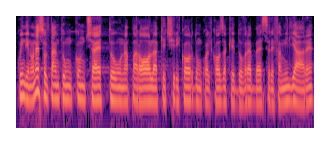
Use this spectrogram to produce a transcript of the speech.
Quindi non è soltanto un concetto, una parola che ci ricorda un qualcosa che dovrebbe essere familiare,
